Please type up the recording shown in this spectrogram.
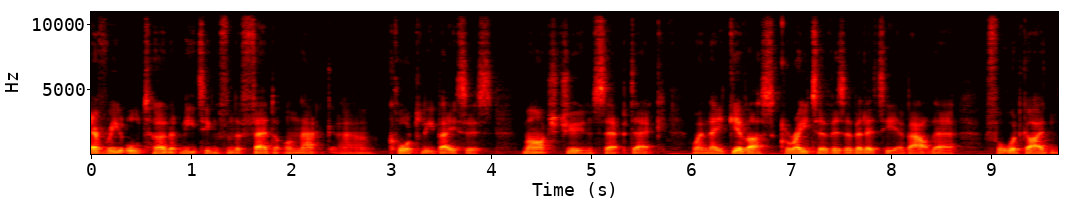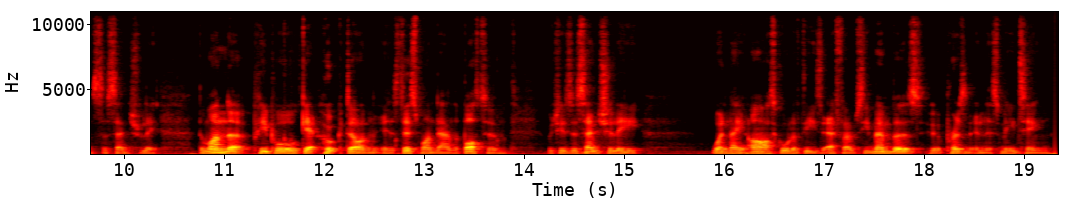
every alternate meeting from the Fed on that uh, quarterly basis, March, June, Sep, Dec, when they give us greater visibility about their forward guidance, essentially. The one that people get hooked on is this one down the bottom, which is essentially when they ask all of these FOMC members who are present in this meeting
